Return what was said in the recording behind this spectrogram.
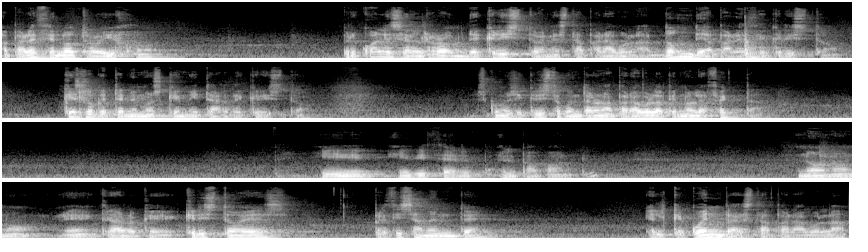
aparece el otro Hijo pero ¿cuál es el rol de Cristo en esta parábola? ¿Dónde aparece Cristo? ¿Qué es lo que tenemos que imitar de Cristo? Es como si Cristo contara una parábola que no le afecta. Y, dice el, Papa, no, no, no, eh, claro que Cristo es precisamente el que cuenta esta parábola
